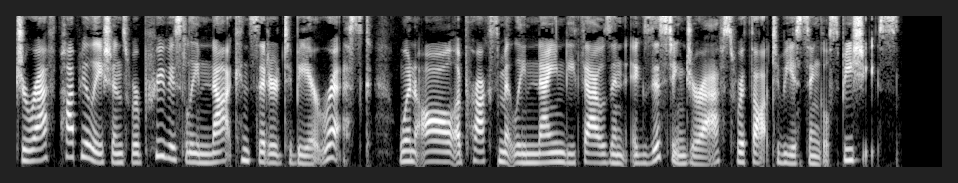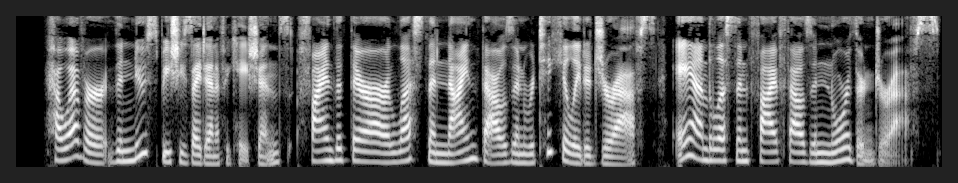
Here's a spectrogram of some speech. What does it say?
giraffe populations were previously not considered to be at risk when all approximately 90,000 existing giraffes were thought to be a single species. However, the new species identifications find that there are less than 9,000 reticulated giraffes and less than 5,000 northern giraffes.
